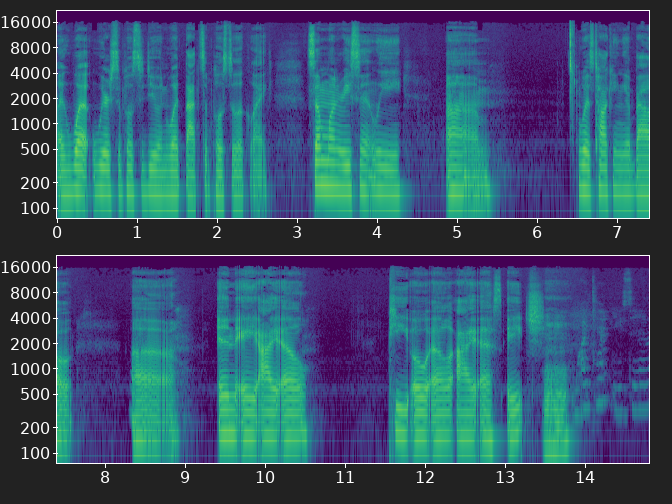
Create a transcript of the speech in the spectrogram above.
like what we're supposed to do and what that's supposed to look like. Someone recently um, was talking about uh, N A I L P O L I S H. Why can't you stand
